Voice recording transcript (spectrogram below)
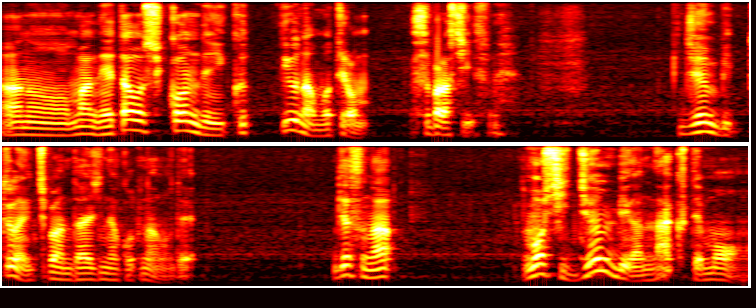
あのまあネタを仕込んでいくっていうのはもちろん素晴らしいですね。準備っていうのは一番大事なことなので。ですがもし準備がなくても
